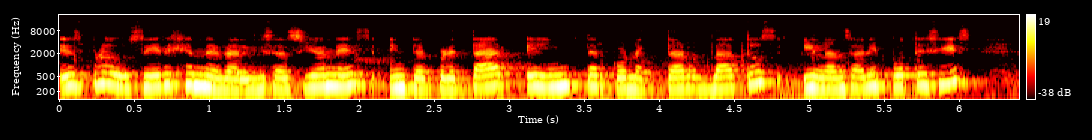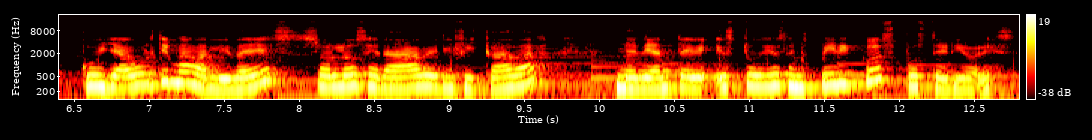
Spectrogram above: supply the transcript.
es producir generalizaciones, interpretar e interconectar datos y lanzar hipótesis cuya última validez solo será verificada mediante estudios empíricos posteriores.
